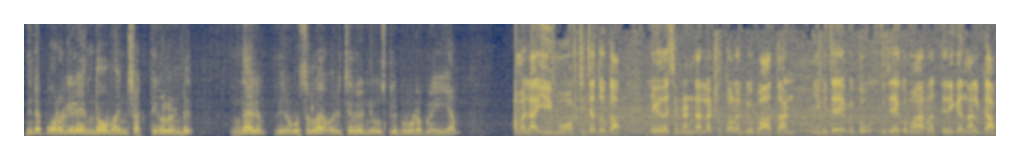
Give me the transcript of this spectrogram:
ഇതിന്റെ പുറകിൽ എന്തോ വൻ ശക്തികളുണ്ട്. എന്തായാലും ഇതിനെക്കുറിച്ചുള്ള ഒരു ചെറിയ ന്യൂസ് ക്ലിപ്പ് ഇവിടെ പ്ലേ ചെയ്യാം. മാത്രമല്ല ഈ മോഷ്ടിച്ച തുക ഏകദേശം രണ്ടര ലക്ഷത്തോളം രൂപ താൻ ഈ വിജയ വിജയകുമാറിന് തിരികെ നൽകാം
